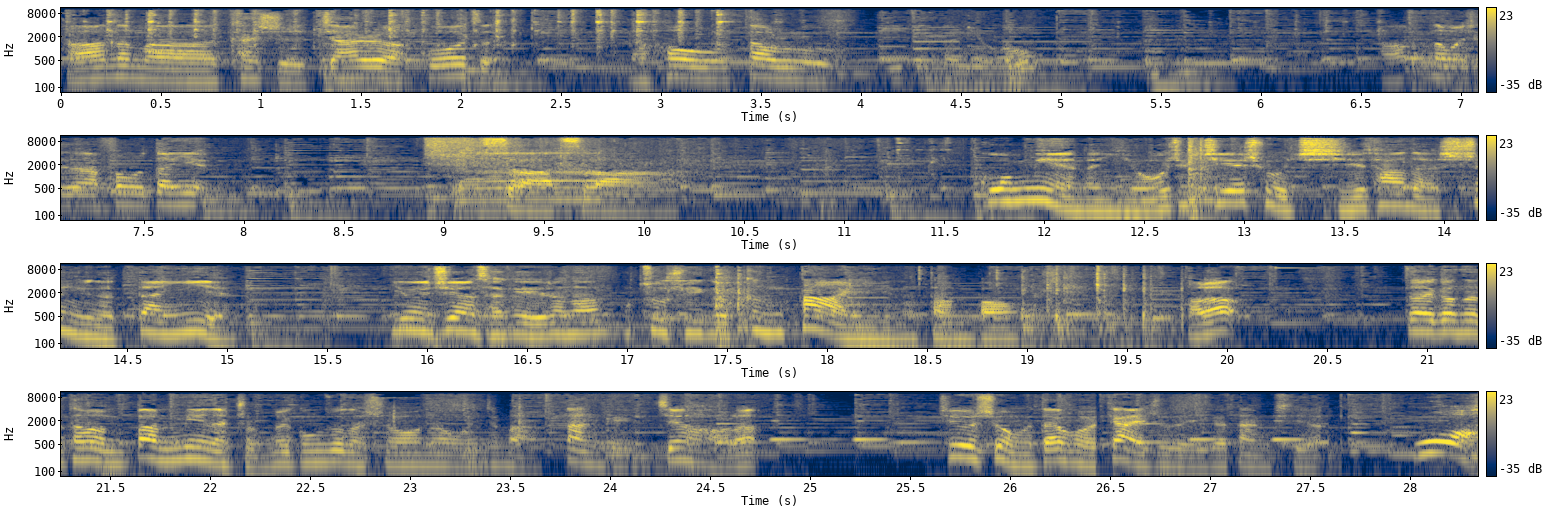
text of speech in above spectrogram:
好，那么开始加热锅子，然后倒入一定的油。好，那么现在放入蛋液，呲啦呲啦。锅面的油去接触其他的剩余的蛋液，因为这样才可以让它做出一个更大一点的蛋包。好了，在刚才他们拌面的准备工作的时候呢，我已经把蛋给煎好了，这就是我们待会儿盖住的一个蛋皮了。哇，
